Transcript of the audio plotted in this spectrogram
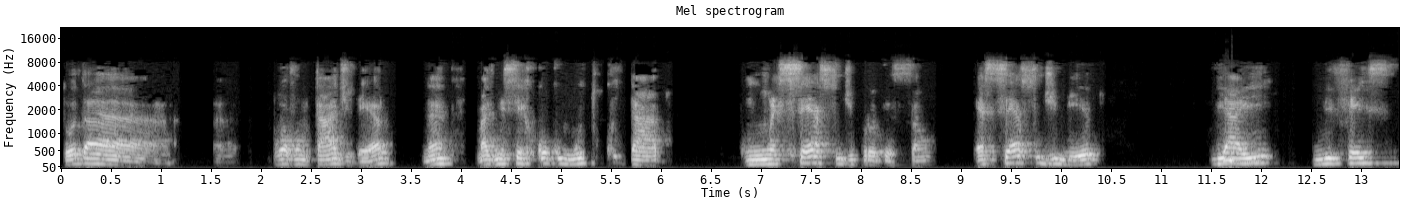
toda boa vontade dela, né? Mas me cercou com muito cuidado, com um excesso de proteção, excesso de medo, e aí me fez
